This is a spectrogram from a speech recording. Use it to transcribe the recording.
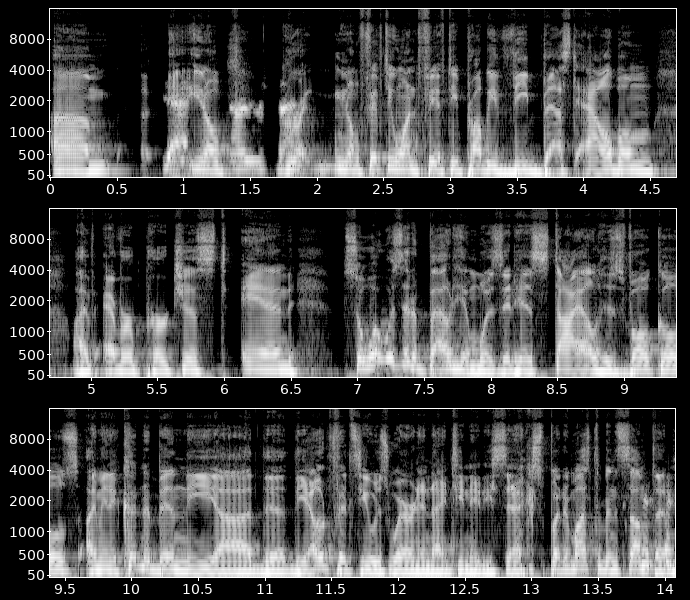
Um, yeah, you know, great, you know, 5150, probably the best album I've ever purchased. And so, what was it about him? Was it his style, his vocals? I mean, it couldn't have been the uh, the the outfits he was wearing in 1986, but it must have been something.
